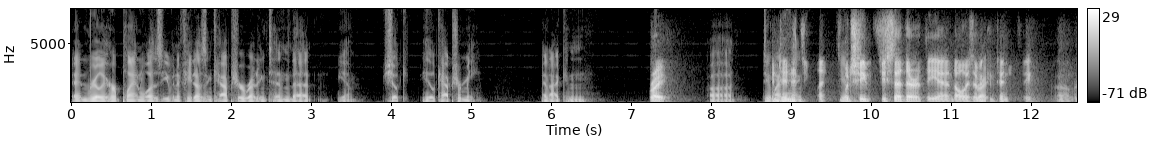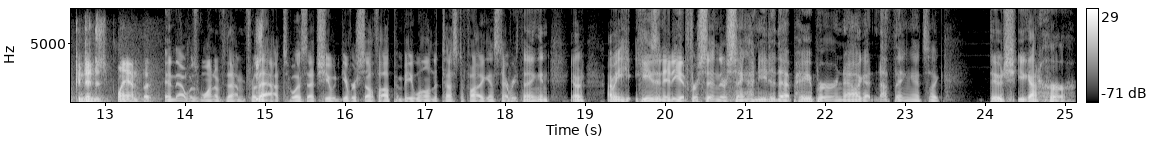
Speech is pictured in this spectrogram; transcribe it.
and really her plan was even if he doesn't capture Reddington, that you know she'll he'll capture me, and I can Right. uh, do my thing. Contingency plan. Yep. Which she she said there at the end. Always have Right. a contingency, um, a contingency plan. But and that was one of them for that was that she would give herself up and be willing to testify against everything and you know i mean he's an idiot for sitting there saying i needed that paper and now i got nothing it's like dude you got her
